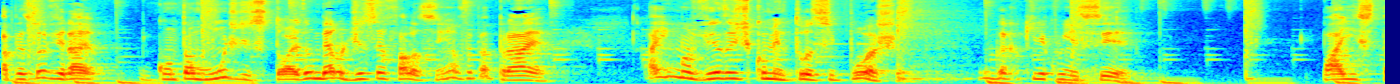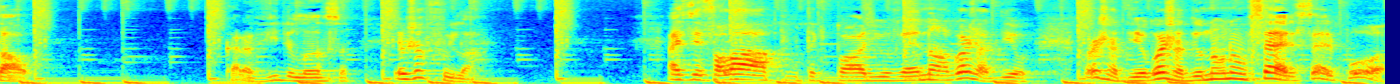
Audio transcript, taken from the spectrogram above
a pessoa virar e contar um monte de histórias, um belo dia você fala assim: ah, eu fui pra praia. Aí uma vez a gente comentou assim: poxa, um lugar que eu queria conhecer. País tal cara vira e lança. Eu já fui lá. Aí você fala, ah, puta que pariu, velho. Não, agora já deu. Agora já deu, agora já deu. Não, não, sério, sério, pô.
